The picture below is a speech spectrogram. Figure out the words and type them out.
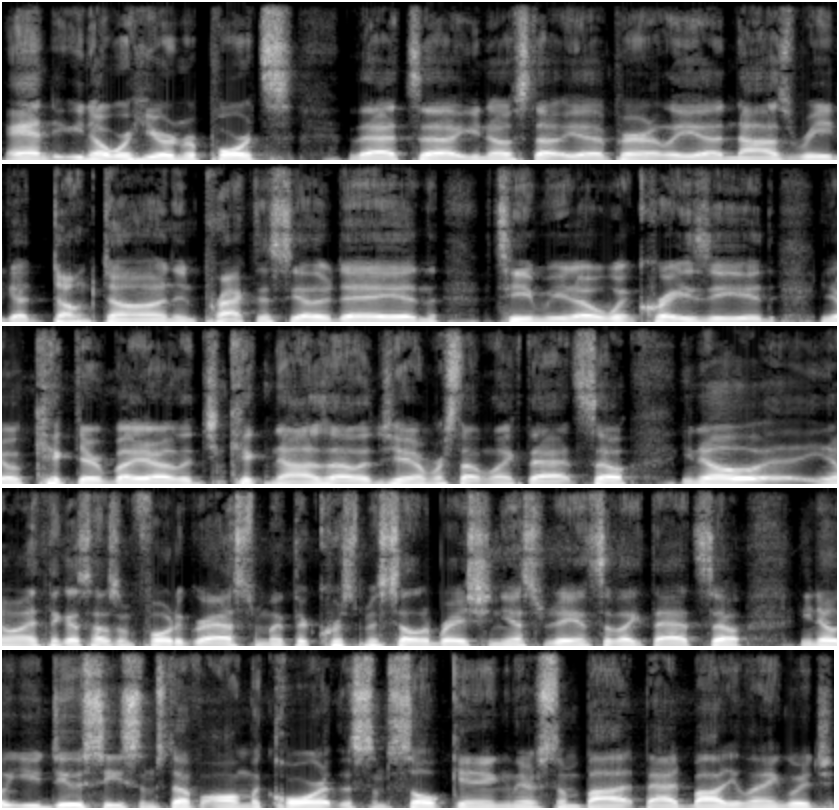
And you know, we're hearing reports that uh, you know, stu- yeah, apparently uh, Naz Reid got dunked on in practice the other day, and the team, you know, went crazy and you know, kicked everybody out of the kicked Naz out of the gym or something like that. So you know, uh, you know, I think I saw some photographs from like their Christmas celebration yesterday and stuff like that. So you know, you do see some stuff on the court. There's some sulking. There's some bo- bad body language,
